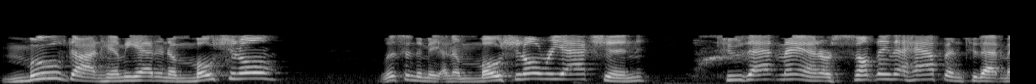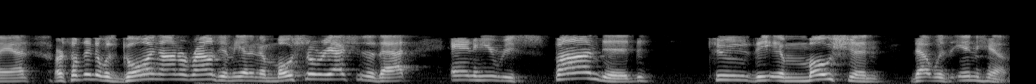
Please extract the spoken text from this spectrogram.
moved on him. He had an emotional, listen to me, an emotional reaction to that man or something that happened to that man or something that was going on around him. He had an emotional reaction to that and he responded to the emotion that was in him.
